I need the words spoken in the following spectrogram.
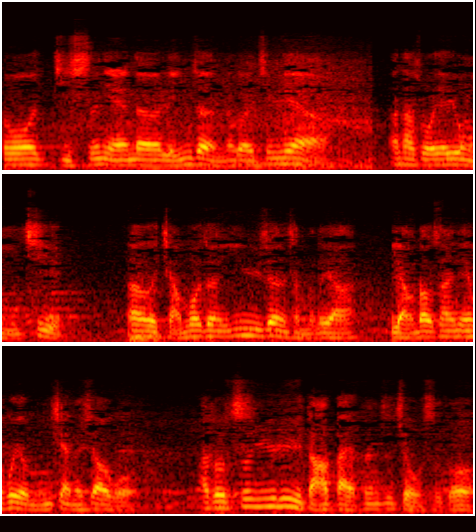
说几十年的临诊那个经验啊，那他说要用仪器，那个强迫症、抑郁症什么的呀，两到三天会有明显的效果。他说治愈率达百分之九十多。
